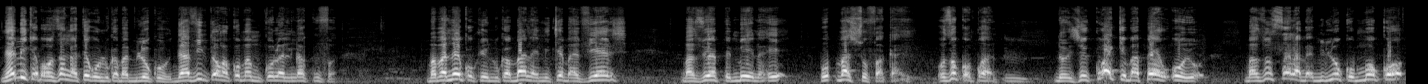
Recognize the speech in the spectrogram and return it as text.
nayebi ke bakozanga te koluka babiloko davidi ntongo akoma mokolo alinga kufa babandaki kokeluka bana ya mike bavierge bazo ya pembe na ye po ba chauffaka ye ozo comprendre mm. donc je crois que ba père oyo bazo sala ba biloko moko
